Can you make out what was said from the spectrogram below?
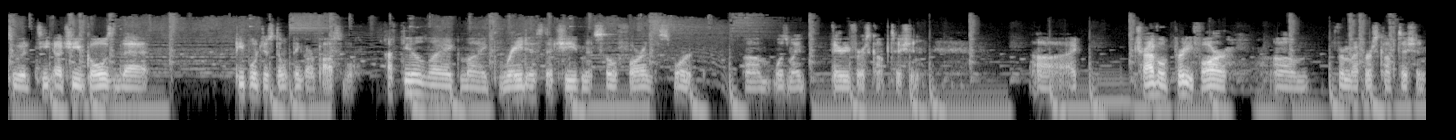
to achieve goals that people just don't think are possible. I feel like my greatest achievement so far in the sport um, was my very first competition. Uh, I traveled pretty far um, from my first competition,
